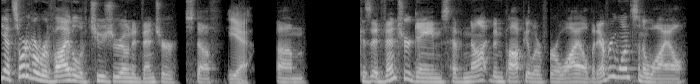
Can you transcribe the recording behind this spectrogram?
Yeah, it's sort of a revival of choose your own adventure stuff. yeah. Um, because adventure games have not been popular for a while, but every once in a while,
